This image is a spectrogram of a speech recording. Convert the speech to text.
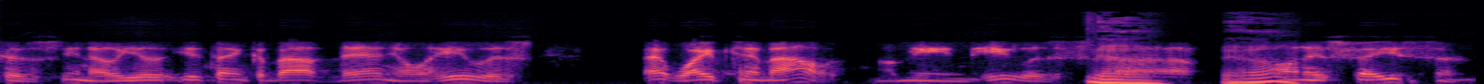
cuz you know, you you think about Daniel, he was that wiped him out. I mean, he was Yeah, uh yeah. on his face and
